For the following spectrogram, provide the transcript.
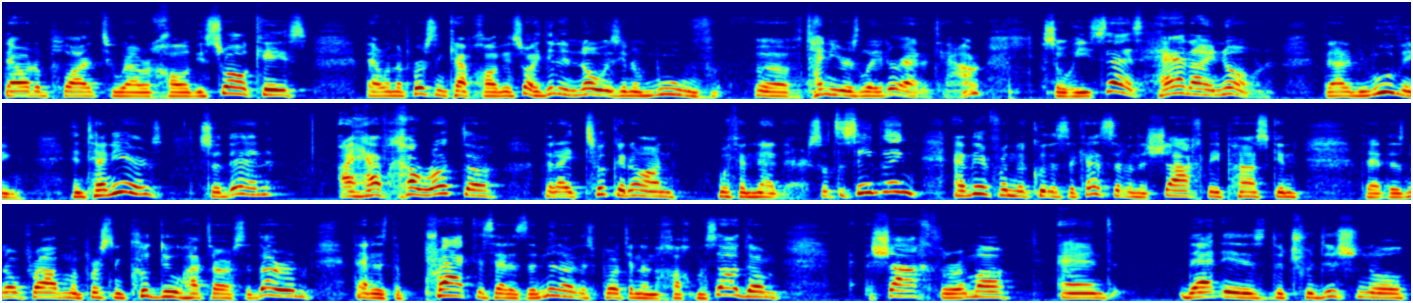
That would apply to our Chalav Yisrael case. That when the person kept Chalav Yisrael, he didn't know he was going to move uh, ten years later out of town. So he says, had I known that I'd be moving in ten years, so then I have charata that I took it on with a neder. So it's the same thing, and therefore in the Kudas Akesev and the Shach they paskin that there's no problem. A person could do Hataras Nadarim. That is the practice. That is the minhag. It's brought in the Chachmas Adam, the Shach, the Ramah, and that is the traditional,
